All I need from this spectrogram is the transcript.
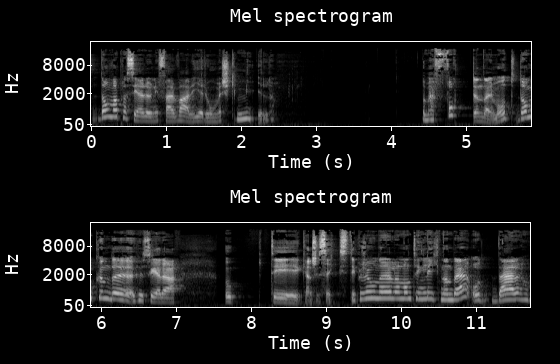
de var placerade ungefär varje romersk mil. De här forten däremot, de kunde husera upp till kanske 60 personer eller någonting liknande. Och där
